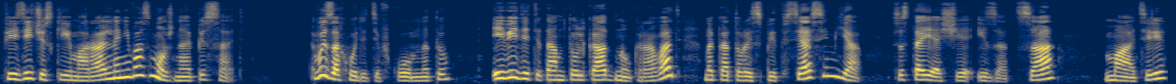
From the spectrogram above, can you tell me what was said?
физически и морально невозможно описать. Вы заходите в комнату и видите там только одну кровать, на которой спит вся семья, состоящая из отца, матери,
